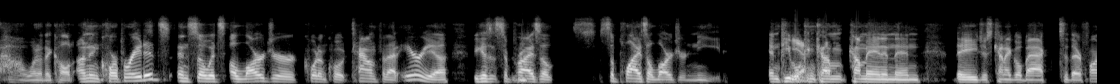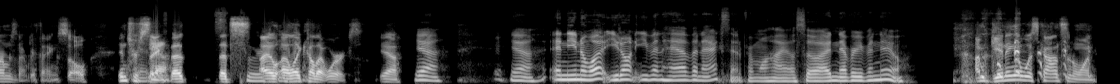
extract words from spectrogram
oh, what are they called? Unincorporateds, and so it's a larger quote unquote town for that area because it Mm-hmm. supplies a supplies a larger need, and people Yeah. can come come in and then they just kind of go back to their farms and everything. So interesting. Yeah. That that's I, I like how that works. Yeah. Yeah. Yeah. And you know what? You don't even have an accent from Ohio, so I never even knew. I'm getting a Wisconsin one.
